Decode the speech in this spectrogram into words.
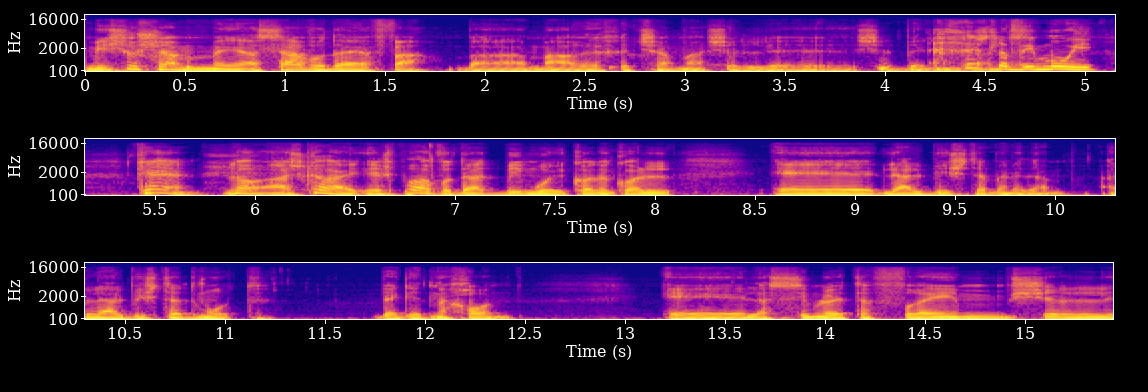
מישהו שם אה, עשה עבודה יפה במערכת שמה של, אה, של בני גנץ. יש לה בימוי. כן, לא, אשכרה, יש פה עבודת בימוי. קודם כל, אה, להלביש את הבן אדם, להלביש את הדמות, בגד נכון. אה, לשים לו את הפריים של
